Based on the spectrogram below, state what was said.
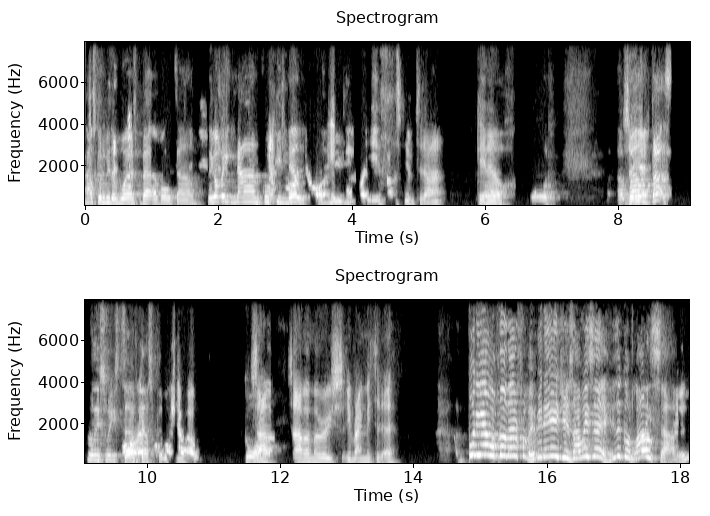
that's going to be the worst bet of all time. They got beat nine fucking nil. He fancy him tonight. Okay, now. Oh, God. Uh, So, well, yeah. that's for this week's Oh, Turfcast. out. Go on. Simon, Simon Maroos, he rang me today. Bloody hell, I've not heard from him in ages. How is he? He's a good lad, he's Simon.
